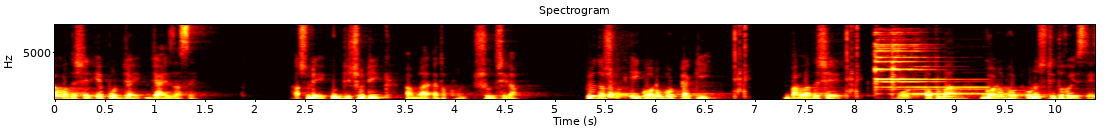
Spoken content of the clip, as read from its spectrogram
বাংলাদেশের এ পর্যায়ে জায়েজ আছে। আসলে কোনটি সঠিক আমরা এতক্ষণ শুনছিলাম। প্রিয় দর্শক, এই গণভোটটা কি? বাংলাদেশে ভোট অথবা গণভোট অনুষ্ঠিত হয়েছে।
